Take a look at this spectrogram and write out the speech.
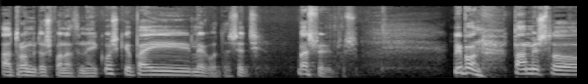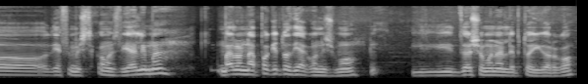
Ατρόμητος Παναθηναϊκός και πάει λέγοντας έτσι. Μπας περίπτωση. Λοιπόν, πάμε στο διαφημιστικό μας διάλειμμα. Μάλλον να πω και το διαγωνισμό. Δώσε μου ένα λεπτό Γιώργο.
